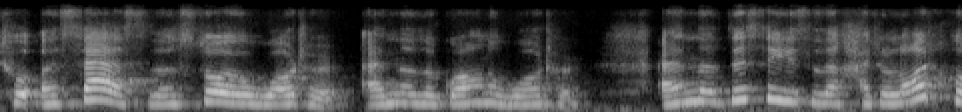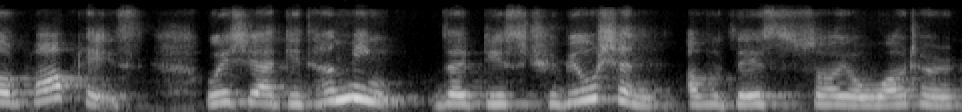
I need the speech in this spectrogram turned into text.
to assess the soil water and the groundwater. And this is the hydrological properties, which are determining the distribution of this soil water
